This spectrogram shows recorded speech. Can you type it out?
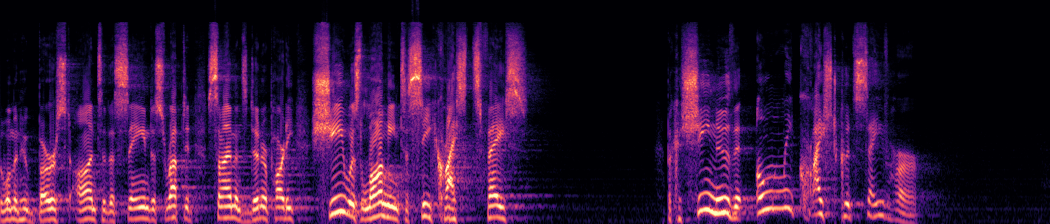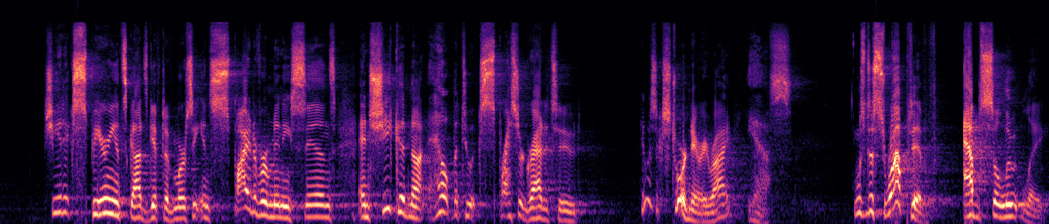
The woman who burst onto the scene disrupted Simon's dinner party. She was longing to see Christ's face because she knew that only Christ could save her. She had experienced God's gift of mercy in spite of her many sins, and she could not help but to express her gratitude. It was extraordinary, right? Yes. It was disruptive, absolutely.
